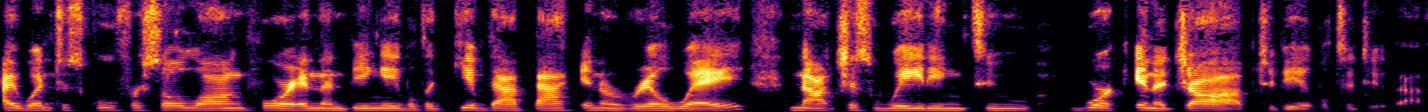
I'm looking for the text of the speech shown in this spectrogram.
I went to school for so long for and then being able to give that back in a real way, not just waiting to work in a job to be able to do that.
